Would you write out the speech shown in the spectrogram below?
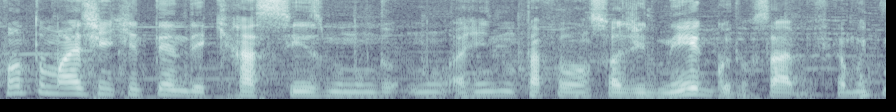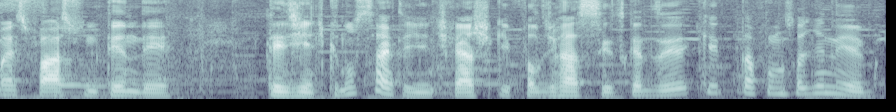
quanto mais a gente entender que racismo, não- não- a gente não tá falando só de negro, sabe? Fica muito mais fácil de entender. Tem gente que não sabe, tem gente que acha que falando de racismo quer dizer que tá falando só de negro.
